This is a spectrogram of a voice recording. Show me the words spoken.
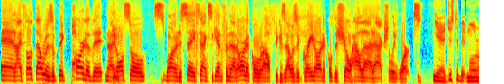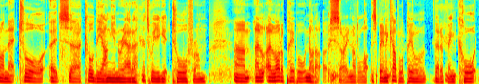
And I thought that was a big part of it. And I'd also wanted to say thanks again for that article, Ralph, because that was a great article to show how that actually works. Yeah, just a bit more on that Tor. It's uh, called the Onion Router. That's where you get Tor from. Um, a, a, lot of people, not a, sorry, not a lot. There's been a couple of people that have been caught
